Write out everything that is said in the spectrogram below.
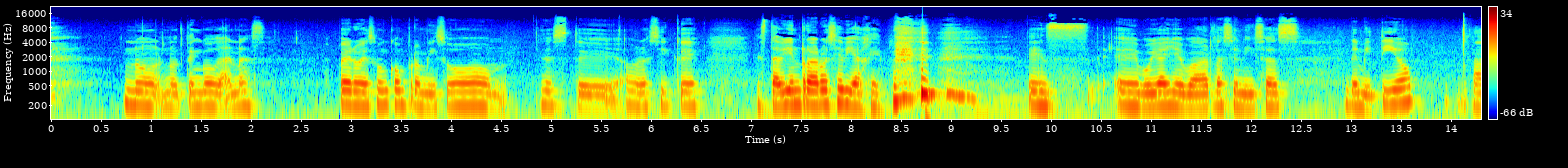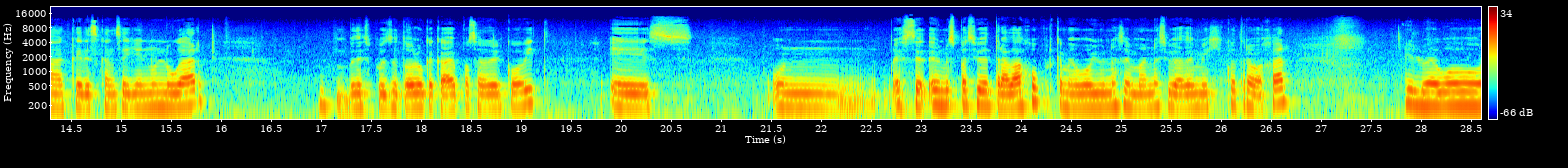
no, no tengo ganas, pero es un compromiso, este, ahora sí que está bien raro ese viaje. es, eh, voy a llevar las cenizas de mi tío a que descanse ya en un lugar después de todo lo que acaba de pasar del COVID. Es un, es un espacio de trabajo porque me voy una semana a Ciudad de México a trabajar y luego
